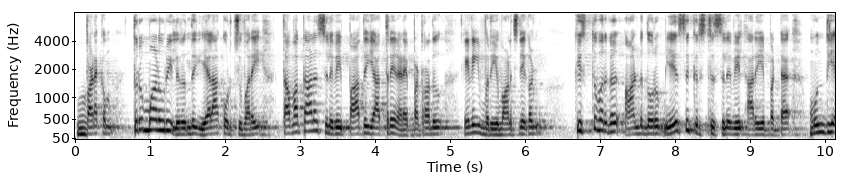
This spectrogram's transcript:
வணக்கம். திருமானூரிலிருந்து ஏலாக்குறிச்சி வரை தவக்கால சிலுவை பாத யாத்திரை நடைபெற்றது. இனி விரிவான செய்திகள். கிறிஸ்துவர்கள் ஆண்டுதோறும் இயேசு கிறிஸ்து சிலுவையில் அறையப்பட்ட முந்தைய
